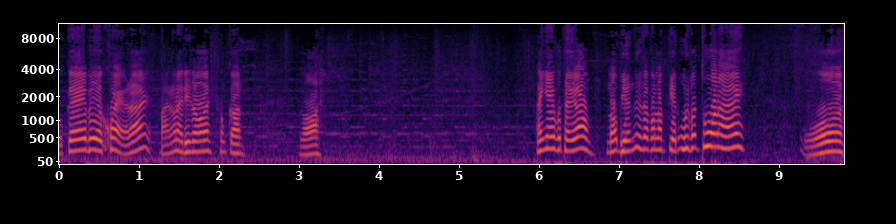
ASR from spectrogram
Ok, bây giờ khỏe đấy. Bán con này đi thôi, không cần. Rồi. Anh em có thấy không? Nó biến ra con làm tiền. Ui, vẫn thua này. Ôi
